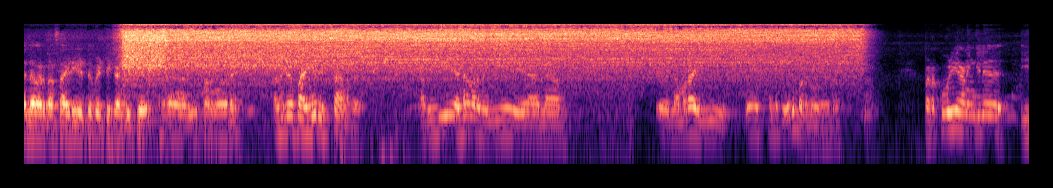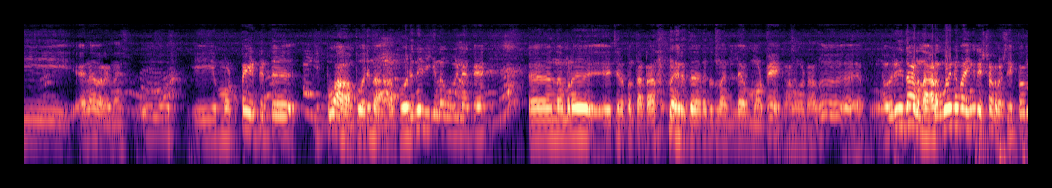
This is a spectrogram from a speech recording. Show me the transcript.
എന്താ പറയുന്ന സൈഡിൽ ഇട്ട് വെട്ടി കണ്ടിട്ട് ഈ പറഞ്ഞ പോലെ അതൊക്കെ ഭയങ്കര ഇഷ്ടമാണത് അത് ഈ എന്താ പറയുന്നത് ഈ എന്നാ നമ്മുടെ ഈ പേര് പറഞ്ഞു പോയല്ലോ പിടക്കോഴിയാണെങ്കിൽ ഈ എന്നാ പറയുന്നത് ഈ മുട്ട ഇട്ടിട്ട് ഇപ്പോൾ ആ പൊരുന്ന ആ പൊരുന്നിരിക്കുന്ന കോഴിനൊക്കെ നമ്മൾ ചിലപ്പം തട്ടാൻ നേരത്ത് നേരത്ത് നല്ല മുട്ടയൊക്കെ കാണും കേട്ടോ. അത് ഒരു ഇതാണ് നാടൻ കോഴിനെ ഭയങ്കര ഇഷ്ടമാണ്. പക്ഷെ ഇപ്പം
